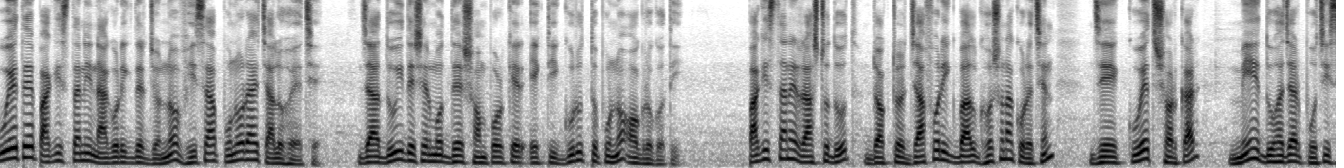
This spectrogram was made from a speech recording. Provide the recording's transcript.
কুয়েতে পাকিস্তানি নাগরিকদের জন্য ভিসা পুনরায় চালু হয়েছে, যা দুই দেশের মধ্যে সম্পর্কের একটি গুরুত্বপূর্ণ অগ্রগতি। পাকিস্তানের রাষ্ট্রদূত ড. জাফর ইকবাল ঘোষণা করেছেন যে কুয়েত সরকার মে দু হাজার পঁচিশ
